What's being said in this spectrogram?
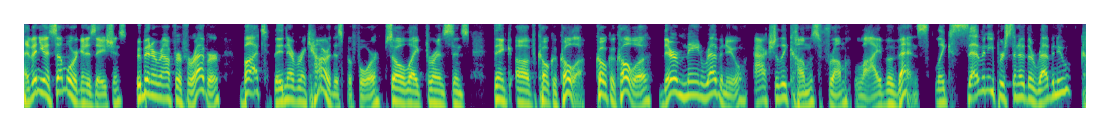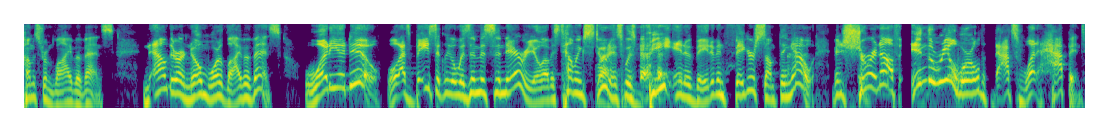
And then you had some organizations who've been around for forever, but they never encountered this before. So, like for instance, think of Coca Cola. Coca Cola, their main revenue actually comes from live events. Like 70% of their revenue comes from live events. Now there are no more live events what do you do? Well, that's basically what was in the scenario I was telling students was be innovative and figure something out. And sure enough, in the real world, that's what happened.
